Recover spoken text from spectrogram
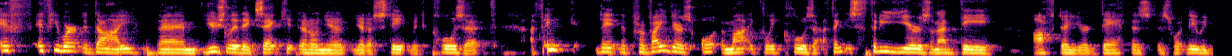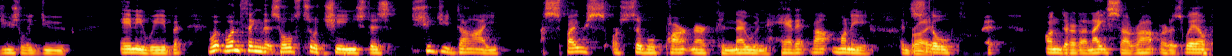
If if you were to die, um, usually the executor on your, your estate would close it. I think the, the providers automatically close it. I think it's three years and a day after your death is, is what they would usually do anyway. But what, one thing that's also changed is should you die, a spouse or civil partner can now inherit that money and right. still keep it under an ISA wrapper as well.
